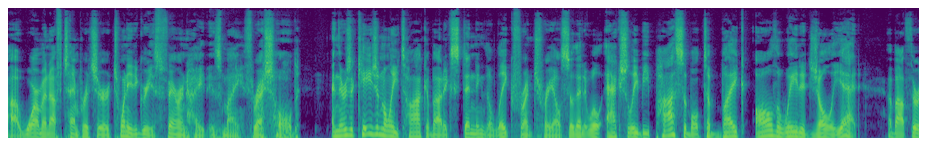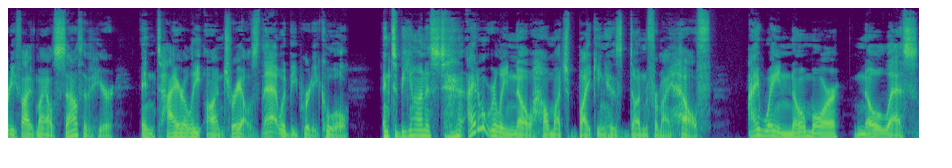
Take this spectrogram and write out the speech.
uh, warm enough temperature, 20 degrees Fahrenheit is my threshold. And there's occasionally talk about extending the lakefront trail so that it will actually be possible to bike all the way to Joliet. about 35 miles south of here, entirely on trails. That would be pretty cool. And to be honest, I don't really know how much biking has done for my health. I weigh no more, no less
